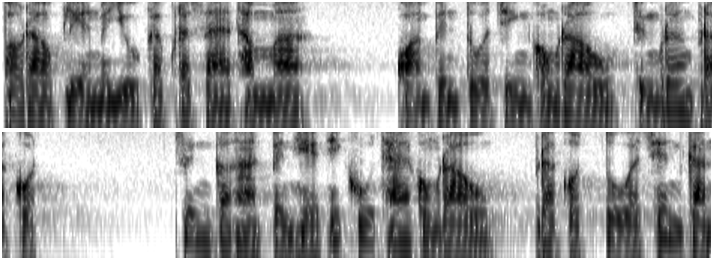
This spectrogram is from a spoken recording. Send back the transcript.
พอเราเปลี่ยนมาอยู่กับกระแสธรรมะ ความเป็นตัวจริงของเราถึงเริ่มปรากฏ ซึ่งก็อาจเป็นเหตุให้คู่แท้ของเราปรากฏตัวเช่นกัน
